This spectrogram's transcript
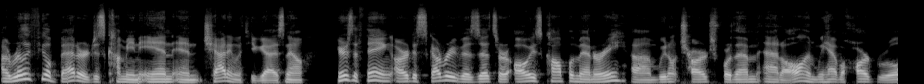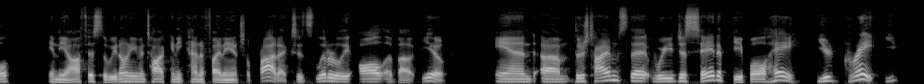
I really feel better just coming in and chatting with you guys. Now, here's the thing our discovery visits are always complimentary. Um, we don't charge for them at all. And we have a hard rule in the office that we don't even talk any kind of financial products. It's literally all about you. And um, there's times that we just say to people, hey, you're great. You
